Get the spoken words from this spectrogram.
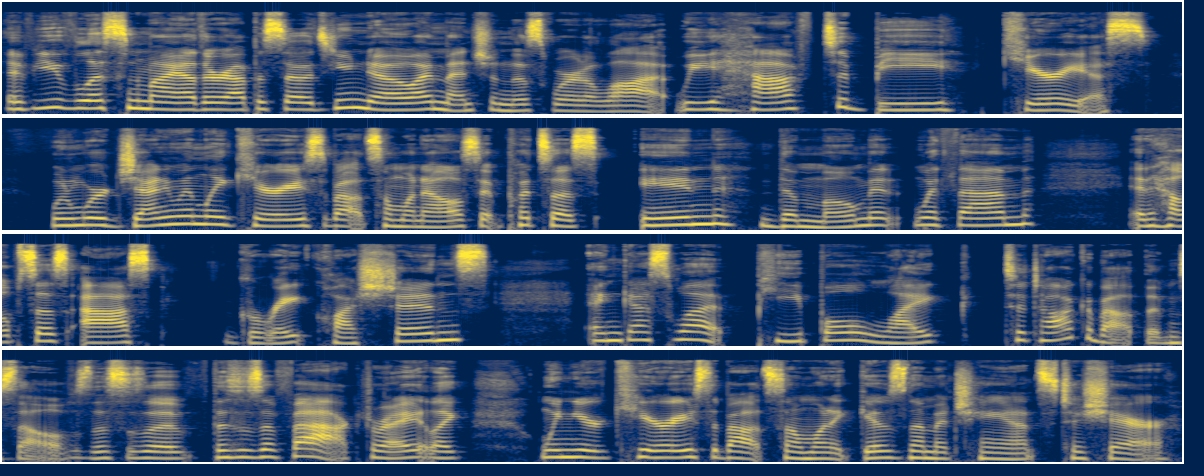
If you've listened to my other episodes, you know I mention this word a lot. We have to be curious. When we're genuinely curious about someone else, it puts us in the moment with them. It helps us ask great questions and guess what? People like to talk about themselves. This is a this is a fact, right? Like when you're curious about someone, it gives them a chance to share.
